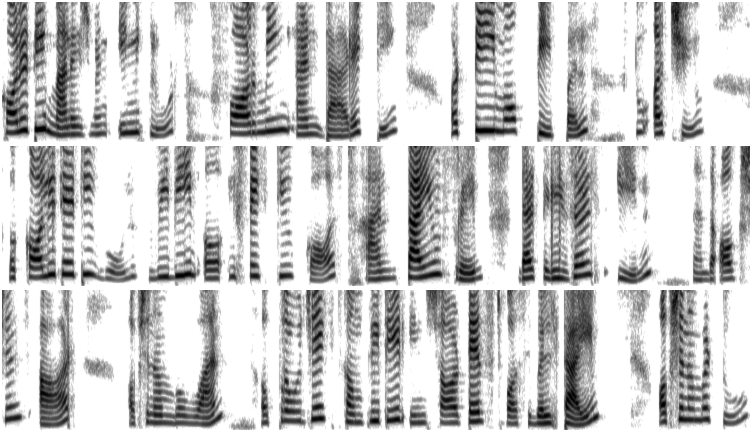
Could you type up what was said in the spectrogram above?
Quality management includes forming and directing a team of people to achieve a qualitative goal within a effective cost and time frame that results in and the options are option number one a project completed in shortest possible time. Option number two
